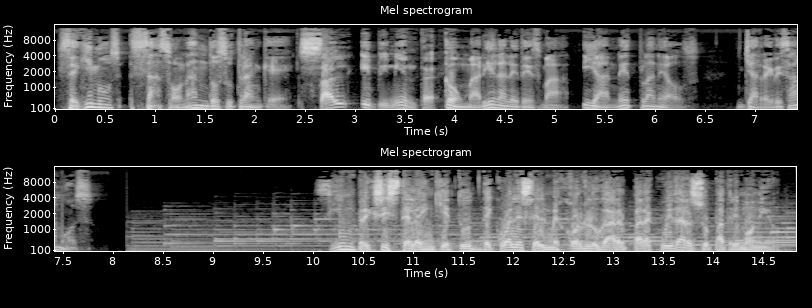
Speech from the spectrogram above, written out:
Seguimos sazonando su tranque. Sal y pimienta. Con Mariela Ledesma y Annette Planels. Ya regresamos. Siempre existe la inquietud de cuál es el mejor lugar para cuidar su patrimonio.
